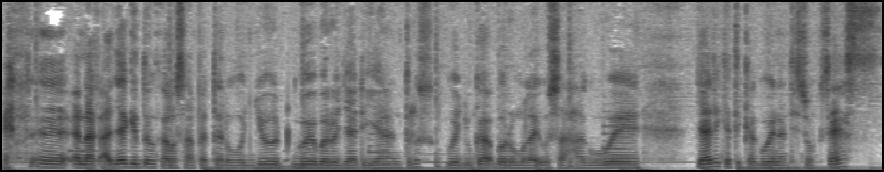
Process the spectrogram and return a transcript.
Enak aja gitu kalau sampai terwujud gue baru jadian terus gue juga baru mulai usaha gue. Jadi ketika gue nanti sukses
